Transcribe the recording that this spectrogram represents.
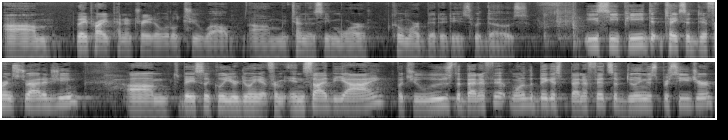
Um, they probably penetrate a little too well. Um, we tend to see more comorbidities with those. ECP takes a different strategy. Um, basically, you're doing it from inside the eye, but you lose the benefit. One of the biggest benefits of doing this procedure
